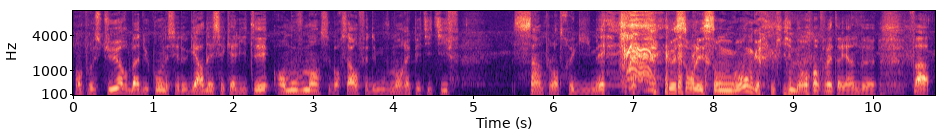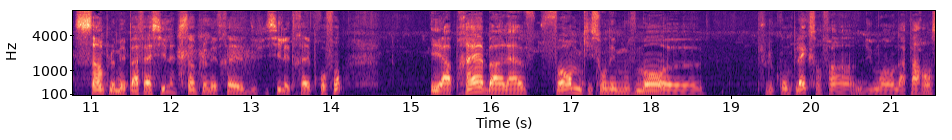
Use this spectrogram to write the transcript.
en posture, bah, du coup on essaie de garder ses qualités en mouvement. C'est pour ça on fait des mouvements répétitifs simples entre guillemets que sont les songgong qui n'ont en fait rien de enfin simple mais pas facile simple mais très difficile et très profond et après bah, la forme qui sont des mouvements euh, plus complexes enfin du moins en apparence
